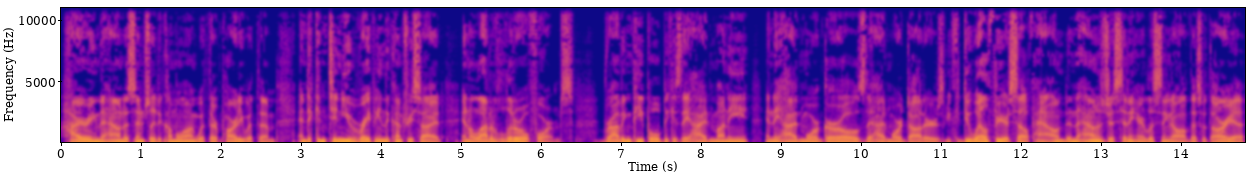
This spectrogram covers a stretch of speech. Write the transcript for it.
hiring the hound essentially to come along with their party with them and to continue raping the countryside in a lot of literal forms. Robbing people because they hide money and they hide more girls, they hide more daughters. You could do well for yourself, hound. And the hound is just sitting here listening to all of this with Arya,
